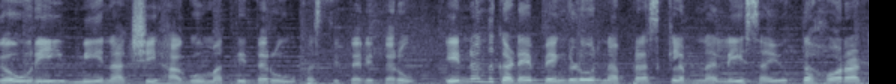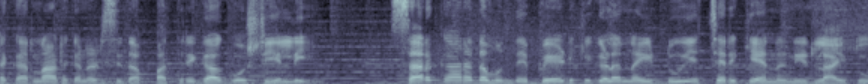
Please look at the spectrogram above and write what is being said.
ಗೌರಿ, ಮೀನಾಕ್ಷಿ ಹಾಗೂ ಮತ್ತಿತರು ಉಪಸ್ಥಿತರಿದ್ದರು. ಇನ್ನೊಂದು ಕಡೆ ಬೆಂಗಳೂರಿನ ಪ್ರೆಸ್ ಕ್ಲಬ್ನಲ್ಲಿ ಸಂಯುಕ್ತ ಹೋರಾಟ ಕರ್ನಾಟಕ ನಡೆಸಿದ ಪತ್ರಿಕಾಗೋಷ್ಠಿಯಲ್ಲಿ ಸರ್ಕಾರದ ಮುಂದೆ ಬೇಡಿಕೆಗಳನ್ನು ಇಟ್ಟು ಎಚ್ಚರಿಕೆಯನ್ನು ನೀಡಲಾಯಿತು.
